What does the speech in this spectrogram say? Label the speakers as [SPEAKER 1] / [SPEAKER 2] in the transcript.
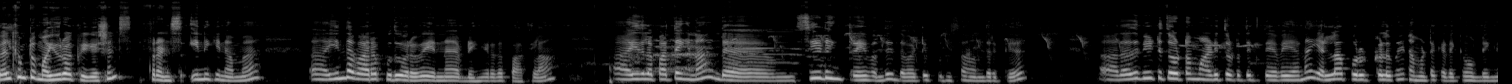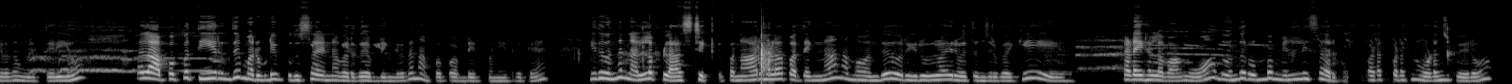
[SPEAKER 1] Welcome to Mayura creations friends இன்றைக்கி நம்ம இந்த வார புது உறவு என்ன அப்படிங்கிறத பார்க்கலாம். இதில் பார்த்தீங்கன்னா இந்த சீடிங் ட்ரே வந்து இந்த வாட்டி புதுசாக வந்திருக்கு. அதாவது வீட்டு தோட்டம் மாடி தோட்டத்துக்கு தேவையான எல்லா பொருட்களுமே நம்மகிட்ட கிடைக்கும் அப்படிங்கிறது உங்களுக்கு தெரியும். அதில் அப்பப்போ தீர்ந்து மறுபடியும் புதுசாக என்ன வருது அப்படிங்கிறத நான் அப்பப்போ அப்டேட் பண்ணிகிட்ருக்கேன் இருக்கேன். இது வந்து நல்ல பிளாஸ்டிக் இப்போ நார்மலாக பார்த்தீங்கன்னா நம்ம வந்து ஒரு இருபது ரூபா இருபத்தஞ்சு ரூபாய்க்கு கடைகளில் வாங்குவோம். அது வந்து ரொம்ப மெல்லிஸாக இருக்கும். படக் படக்குன்னு உடஞ்சி போயிடும்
